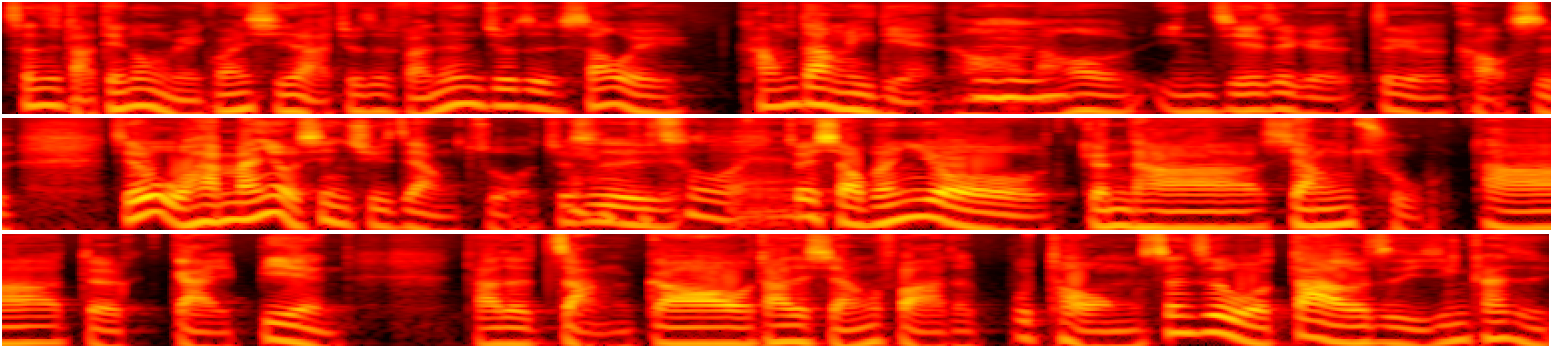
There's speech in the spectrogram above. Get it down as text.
甚至打电动也没关系啦，就是反正就是稍微。Calm down 一点哈，然后迎接这个这个考试。其实我还蛮有兴趣这样做，就是对小朋友跟他相处，他的改变，他的长高，他的想法的不同，甚至我大儿子已经开始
